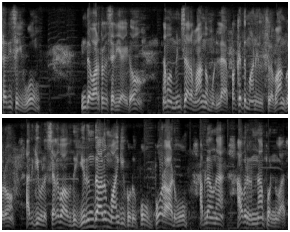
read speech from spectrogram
சரி செய்வோம். இந்த வாரத்தில் சரியாயிடும். நம்ம மின்சாரம் வாங்க முடியல பக்கத்து மாநிலத்தில் வாங்குறோம் அதுக்கு இவ்வளோ செலவாகுது இருந்தாலும் வாங்கி கொடுப்போம் போராடுவோம் அப்படின்னு அவர் என்ன பண்ணுவார்?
